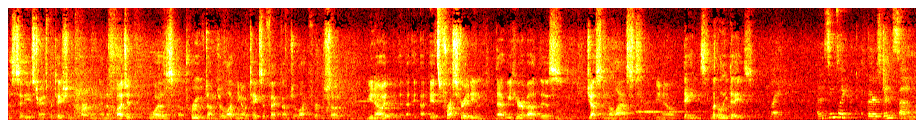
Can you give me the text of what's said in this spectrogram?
the city's transportation department and the budget was approved on July, you know, takes effect on July 1st. So, you know, it, it's frustrating that we hear about this just in the last, you know, days, literally days. Right. And it seems like there's been some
